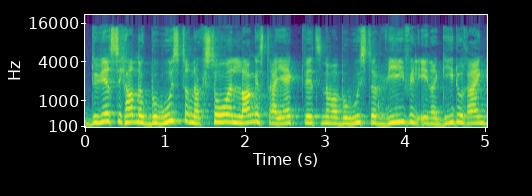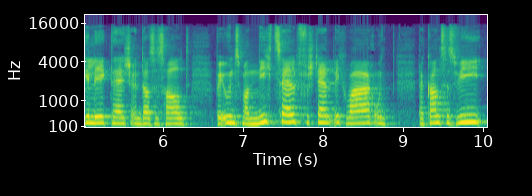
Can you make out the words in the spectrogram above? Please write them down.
du wirst dich halt noch bewusster, nach so ein langes Trajekt wird es nochmal bewusster, wie viel Energie du reingelegt hast und dass es halt bei uns mal nicht selbstverständlich war und dann kannst du es wie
